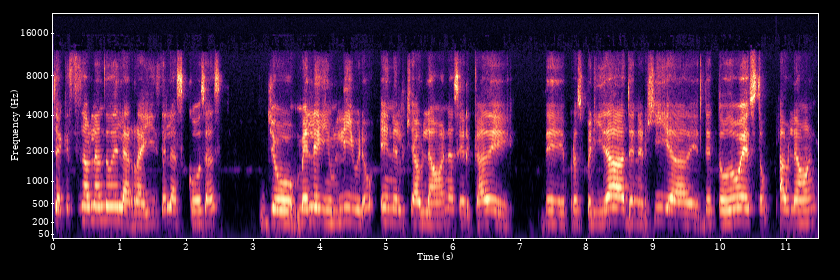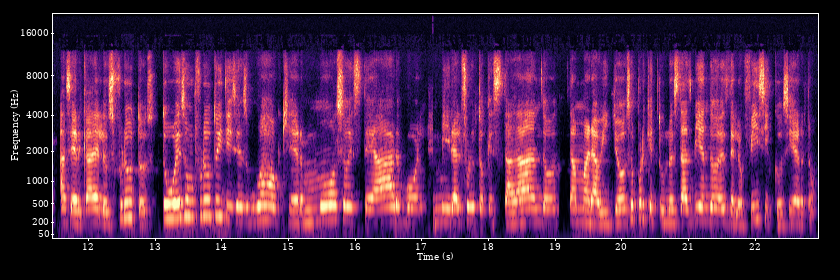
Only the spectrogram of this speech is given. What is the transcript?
ya que estás hablando de la raíz de las cosas, yo me leí un libro en el que hablaban acerca de, prosperidad, de energía, de, todo esto, hablaban acerca de los frutos. Tú ves un fruto y dices, wow, qué hermoso este árbol, mira el fruto que está dando, tan maravilloso porque tú lo estás viendo desde lo físico, ¿cierto?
